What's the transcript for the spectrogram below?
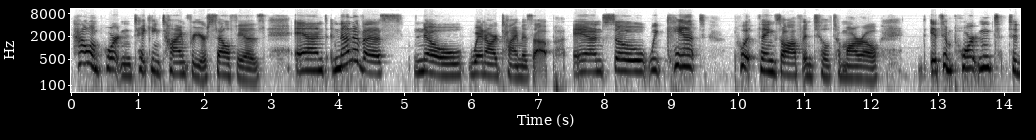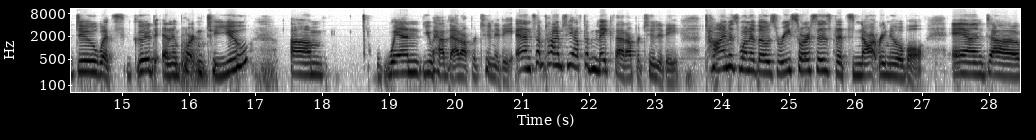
how important taking time for yourself is. And none of us know when our time is up. And so we can't put things off until tomorrow. It's important to do what's good and important to you. Um, when you have that opportunity. And sometimes you have to make that opportunity. Time is one of those resources that's not renewable. And, uh,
